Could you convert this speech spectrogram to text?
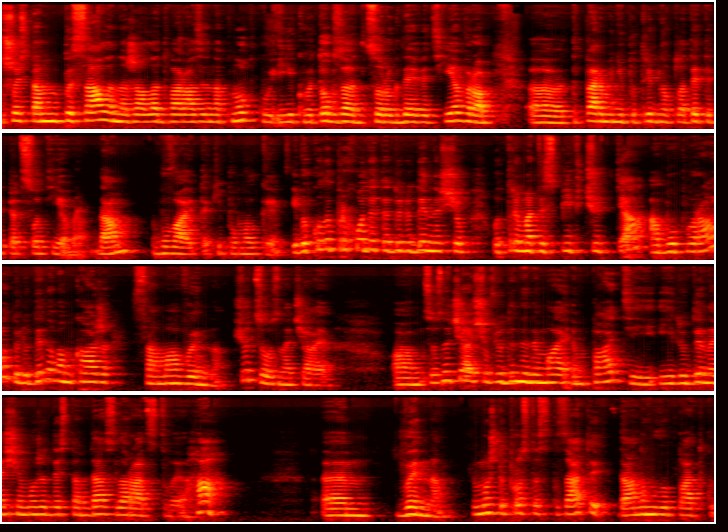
щось там писала, нажала два рази на кнопку і квиток за 49 євро. Е, тепер мені потрібно платити 500 євро. Да? Бувають такі помилки. І ви, коли приходите до людини, щоб отримати співчуття або пораду, людина вам каже сама винна. Що це означає? Це означає, що в людини немає емпатії, і людина ще може десь там да, злорадствує. Ха! Ем, винна. Ви можете просто сказати в даному випадку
